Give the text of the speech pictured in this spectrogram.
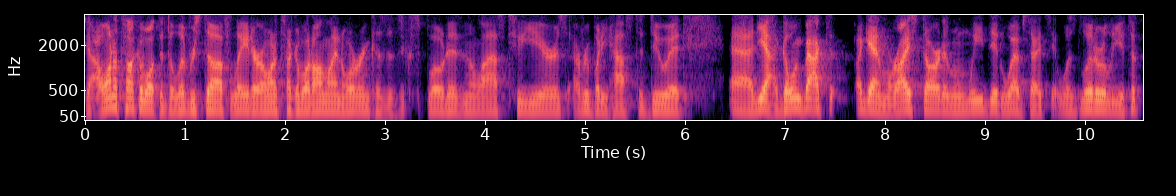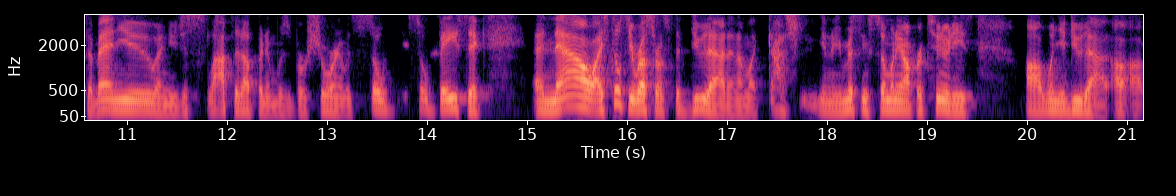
Yeah, I want to talk about the delivery stuff later. I want to talk about online ordering because it's exploded in the last two years. Everybody has to do it. And yeah, going back to again where I started when we did websites, it was literally you took the menu and you just slapped it up and it was brochure and it was so so basic. And now I still see restaurants that do that, and I'm like, gosh, you know, you're missing so many opportunities uh, when you do that. A, a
